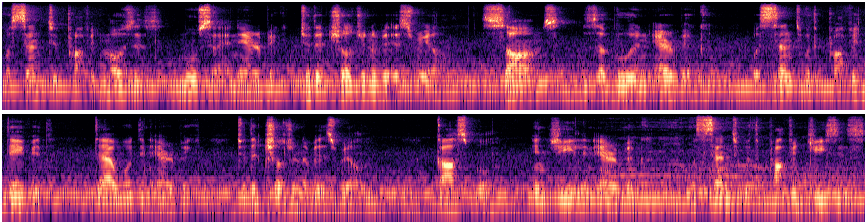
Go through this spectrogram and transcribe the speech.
was sent to Prophet Moses, Musa in Arabic, to the children of Israel. Psalms, Zabur in Arabic, was sent with Prophet David, Dawood in Arabic, to the children of Israel. Gospel, Injil in Arabic, was sent with Prophet Jesus,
